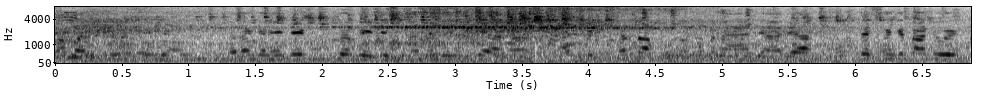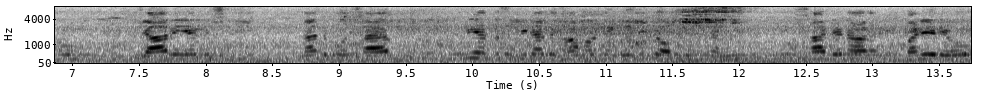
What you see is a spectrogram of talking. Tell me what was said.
ਬਾਬਾ ਜੀ ਸਦਾ ਗਰੇਟੇ ਕੁੱਤੇ ਬੇਟੇ ਜੀ ਦੇ ਦਿਨ ਤੇ ਆਣਾ ਅੱਜ ਬੜੀ ਸ਼ਰਧਾ ਪੂਰਵਕ ਮਨਾਇਆ ਜਾ ਰਿਹਾ ਤੇ ਸੰਗਤਾਂ ਜੋ ਇੱਥੋਂ ਜਾ ਰਹੀਆਂ ਨੇ ਸ਼੍ਰੀ ਅਨੰਦਪੁਰ ਸਾਹਿਬ, ਪੂਰੀਆਂ ਤਸਵੀਰਾਂ ਦਿਖਾਵਾਂਗੇ। ਡੇਲੀ ਟੌਪਿਕ ਰਾਹੀਂ ਸਾਡੇ ਨਾਲ ਬਣੇ ਰਹੋ।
